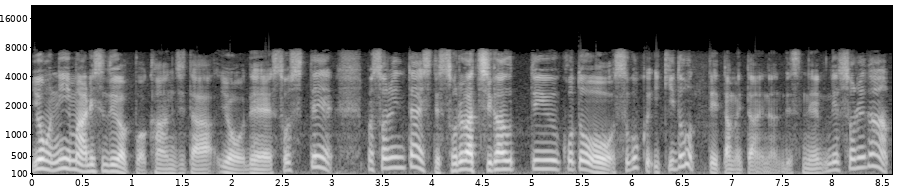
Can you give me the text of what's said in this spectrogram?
ように、まあ、アリス・デュアップは感じたようで、そして、まあ、それに対してそれは違うっていうことをすごく憤っていたみたいなんですね。で、それが、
